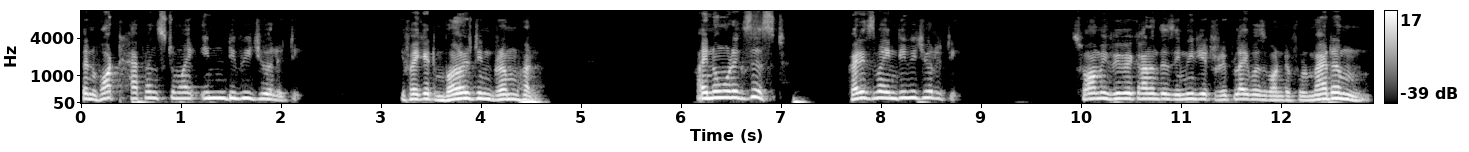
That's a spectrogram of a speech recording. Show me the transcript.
Then what happens to my individuality? If I get merged in Brahman, I no more exist. Where is my individuality? Swami Vivekananda's immediate reply was wonderful. Madam,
